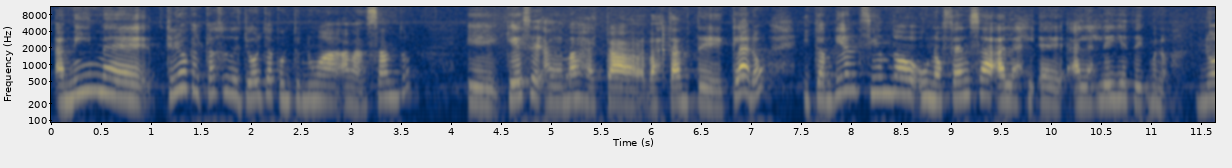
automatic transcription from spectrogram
a mí me creo que el caso de Georgia continúa avanzando. Eh, que ese además está bastante claro, y también siendo una ofensa a las, eh, a las leyes de, bueno, no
